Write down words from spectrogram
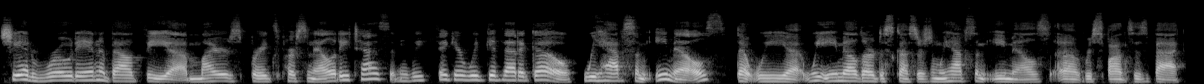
She had wrote in about the uh, Myers-Briggs personality test, and we figure we'd give that a go. We have some emails that we uh, we emailed our discussers, and we have some emails uh, responses back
